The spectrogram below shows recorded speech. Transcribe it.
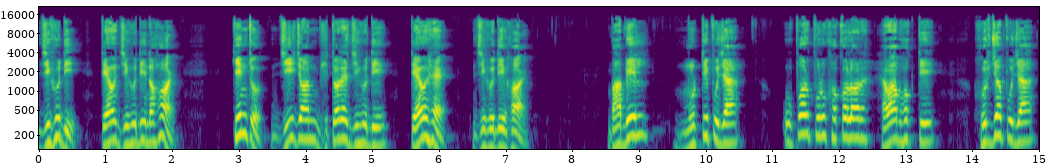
যিহুদী তেওঁ যিহুদী নহয়। কিন্তু যিজন ভিতৰে যিহুদী তেওঁহে যিহুদী হয়। বাবিল মূৰ্তি পূজা ওপৰ পুৰুষসকলৰ সেৱা ভক্তি সূৰ্য পূজা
